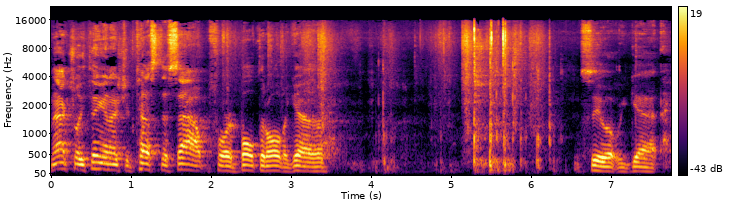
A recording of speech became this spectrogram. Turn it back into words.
I'm actually thinking I should test this out before I bolt it all together. Let's see what we get.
